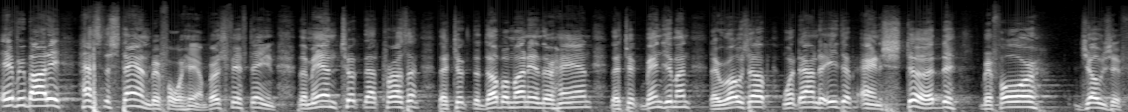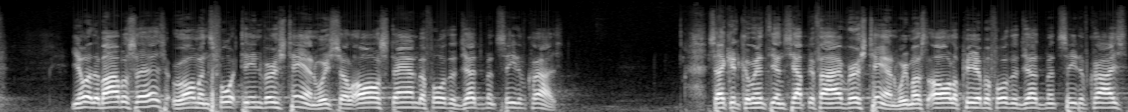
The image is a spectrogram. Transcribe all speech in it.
everybody has to stand before him. Verse 15, the men took that present, they took the double money in their hand, they took Benjamin, they rose up, went down to Egypt, and stood before Joseph. You know what the Bible says? Romans 14, verse 10, we shall all stand before the judgment seat of Christ. 2 Corinthians chapter 5 verse 10 we must all appear before the judgment seat of Christ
